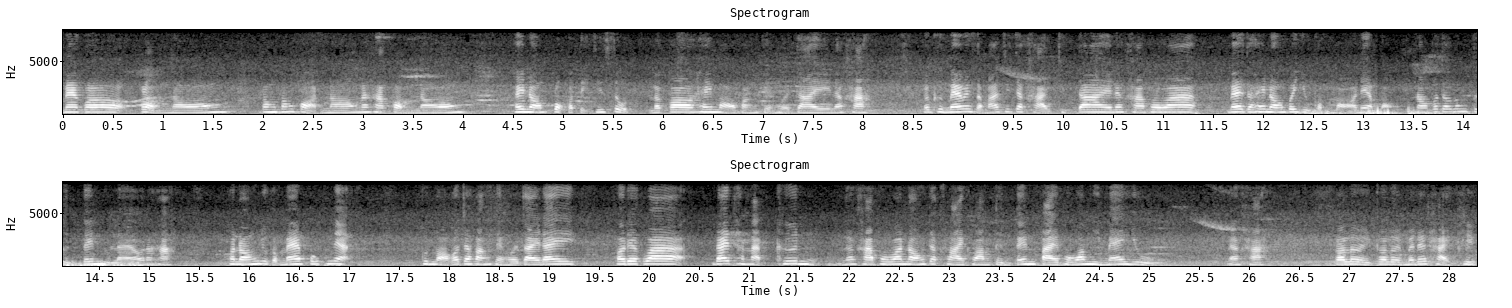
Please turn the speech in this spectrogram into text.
แม่ก็กล่อมน้องต้องต้องกอดน้องนะคะ กล่อมน้อง ให้น้องปกติที่สุด แล้วก็ให้หมอฟังเสียงหัวใจนะคะ ก็คือแม่ไม่สามารถที่จะขายคลิปได้นะคะ เพราะว่าแม่จะให้น้องไปอยู่กับหมอเนี่ยหมอน้องก็จะต้องตื่นเต้นอยู่แล้วนะคะ พอน้องอยู่กับแม่ปุ๊บเนี่ย คุณหมอก็จะฟังเสียงหัวใจได้เขาเรียกว่าได้ถนัดขึ้นนะคะ เพราะว่าน้องจะคลายความตื่นเต้นไป เพราะว่ามีแม่อยู่นะคะ ก็เลยก็เลยไม่ได้ถ่ายคลิป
